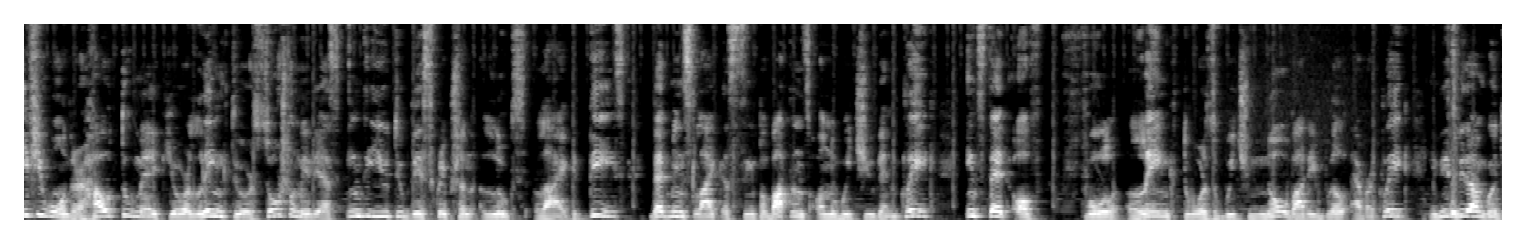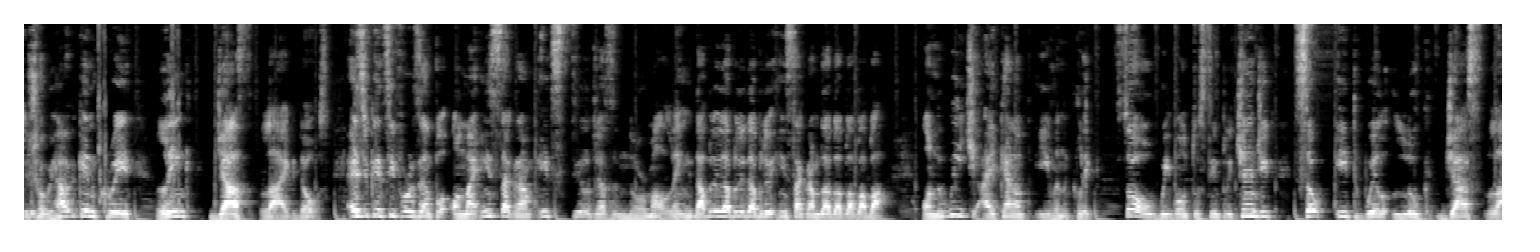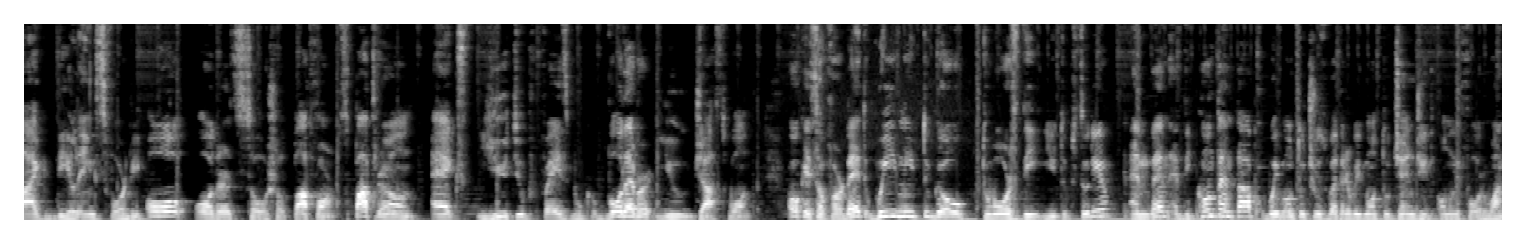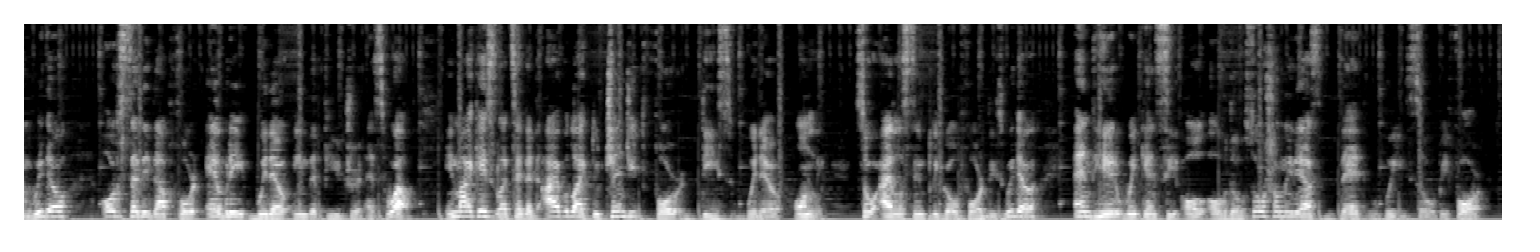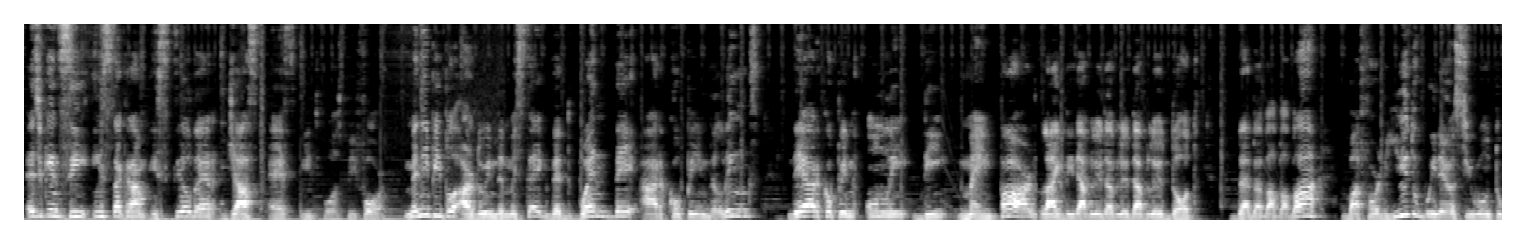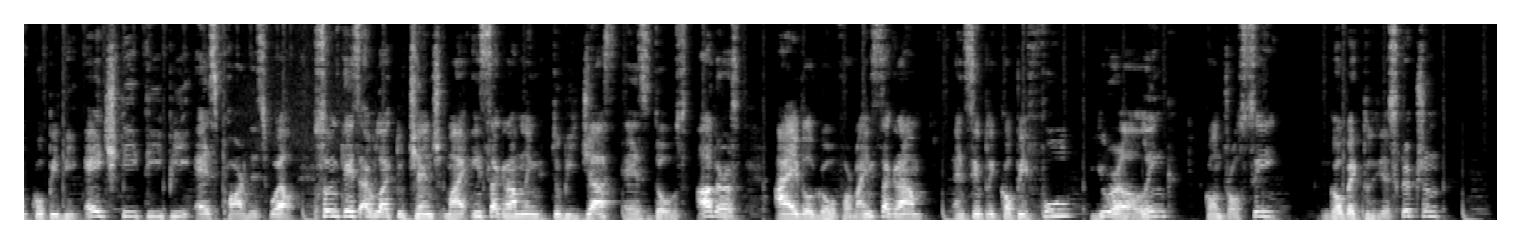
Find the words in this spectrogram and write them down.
If you wonder how to make your link to your social medias in the YouTube description looks like this, that means like a simple buttons on which you can click instead of full link towards which nobody will ever click. In this video I'm going to show you how you can create link just like those. As you can see for example on my Instagram it's still just a normal link www.instagram blah blah blah blah blah on which I cannot even click. So we want to simply change it so it will look just like the links for the all other social platforms. Patreon, X, YouTube, Facebook, whatever you just want. Okay, so for that we need to go towards the YouTube studio and then at the content tab we want to choose whether we want to change it only for one video or set it up for every video in the future as well. In my case, let's say that I would like to change it for this video only. So I will simply go for this video and here we can see all of those social medias that we saw before. As you can see, Instagram is still there just as it was before. Many people are doing the mistake that when they are copying the links, they are copying only the main part, like the www blah blah blah blah blah. But for the youtube videos you want to copy the https part as well. So in case i would like to change my instagram link to be just as those others i will go for my instagram and simply copy full url link ctrl c go back to the description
